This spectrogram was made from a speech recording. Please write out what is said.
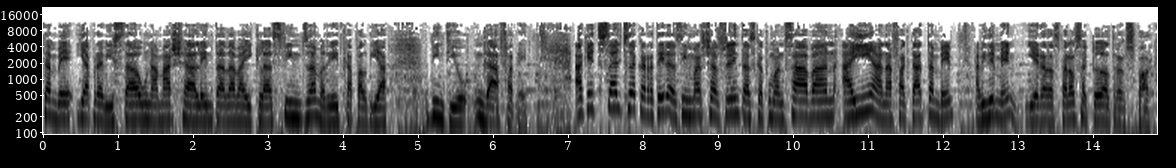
també hi ha prevista una marxa lenta de vehicles fins a Madrid cap al dia 21 de febrer. Aquests talls de carreteres i marxes lentes que començaven ahir han afectat també, evidentment, i era d'esperar el sector del transport.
